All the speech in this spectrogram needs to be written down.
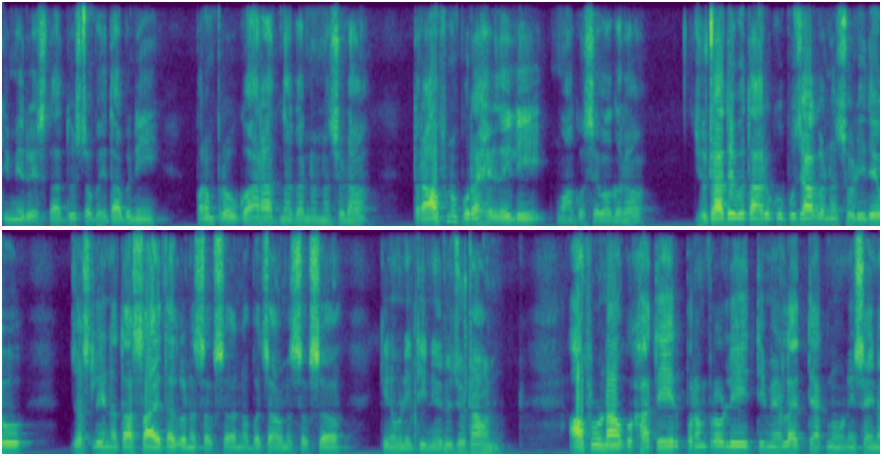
तिमीहरू यस्ता दुष्ट भए तापनि परमप्रभुको आराधना गर्न नछोड। तर आफ्नो पुरा हृदयले उहाँको सेवा गर। झुटा देवताहरूको पूजा गर्न छोडिदेऊ जसले न त सहायता गर्न सक्छ न बचाउन सक्छ किनभने तिनीहरू झुटा हुन्। आफ्नो नाउँको खातिर परमप्रभुले तिमीहरूलाई त्याग्नु हुने छैन।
